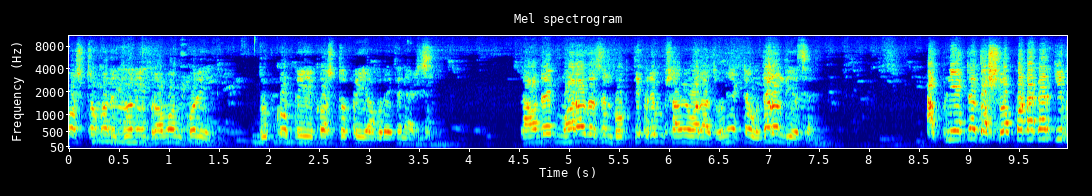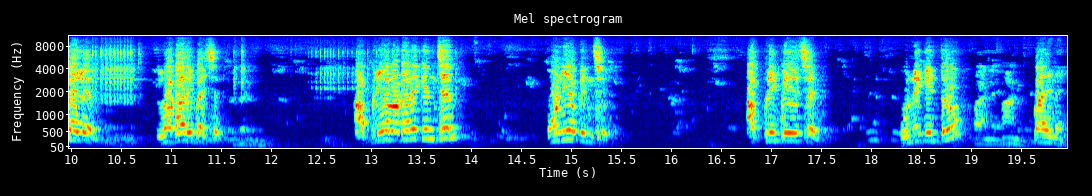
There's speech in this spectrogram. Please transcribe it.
কষ্ট করে জনি ভ্রমণ করে দুঃখ পেয়ে কষ্ট পেয়ে আমরা এখানে আসছি। আমাদের এক মহারাজ আছেন ভক্তিপ্রেম স্বামী মহারাজ, উনি একটা উদাহরণ দিয়েছেন। আপনি একটা দশ লক্ষ টাকার কি পাইলেন? লটারি পাইছেন। আপনিও লটারি কিনছেন, উনিও কিনছেন। আপনি পেয়েছেন, উনি কিন্তু পাই নাই।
